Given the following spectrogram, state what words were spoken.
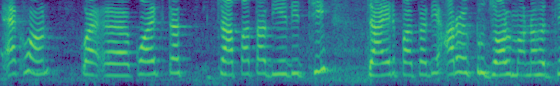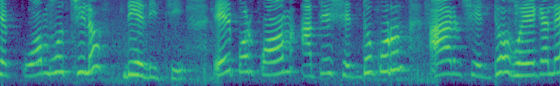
এখন কয়- কয়েকটা চা পাতা দিয়ে দিচ্ছি। চায়ের পাতা দিয়ে আরও একটু জল মনে হচ্ছে, কম হচ্ছিল, দিয়ে দিচ্ছি। এরপর কম আঁচে সেদ্ধ করুন, আর সেদ্ধ হয়ে গেলে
